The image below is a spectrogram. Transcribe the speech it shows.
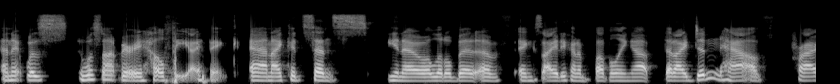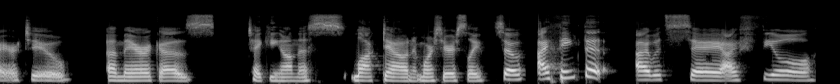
and it was it was not very healthy I think and I could sense you know a little bit of anxiety kind of bubbling up that I didn't have prior to America's taking on this lockdown and more seriously so I think that I would say I feel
